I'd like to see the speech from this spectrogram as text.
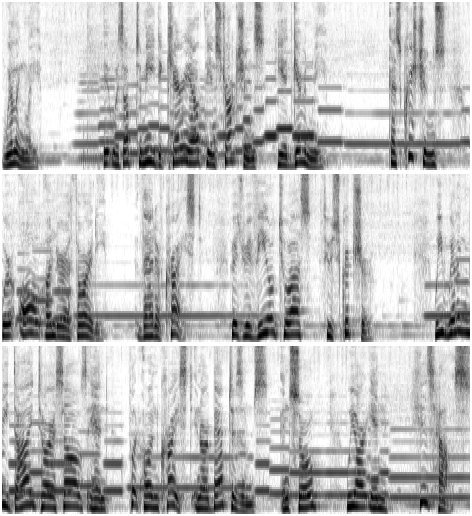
willingly. It was up to me to carry out the instructions he had given me. As Christians, we're all under authority, that of Christ, who is revealed to us through Scripture. We willingly died to ourselves and put on Christ in our baptisms, and so we are in His house.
